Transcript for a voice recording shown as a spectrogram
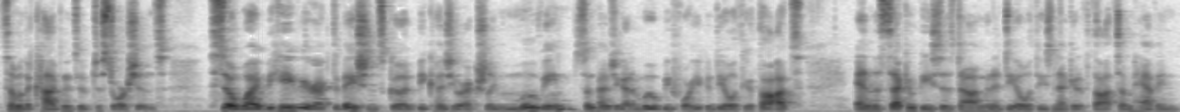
some of the cognitive distortions. So, why behavior activation is good because you're actually moving. Sometimes you got to move before you can deal with your thoughts. And the second piece is now I'm going to deal with these negative thoughts I'm having.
